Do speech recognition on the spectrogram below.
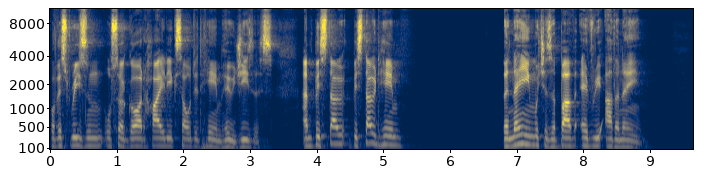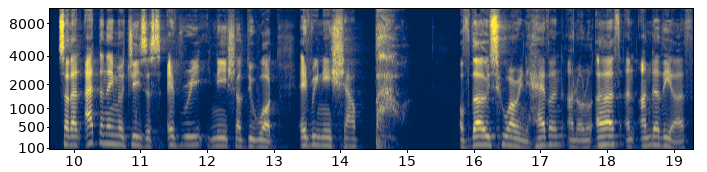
For this reason, also God highly exalted him, who? Jesus, and bestowed, bestowed him the name which is above every other name. So that at the name of Jesus, every knee shall do what? Every knee shall bow of those who are in heaven and on earth and under the earth,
